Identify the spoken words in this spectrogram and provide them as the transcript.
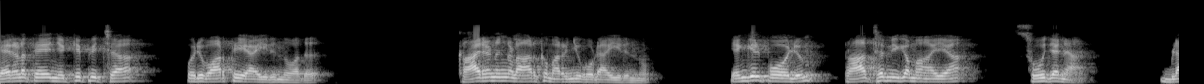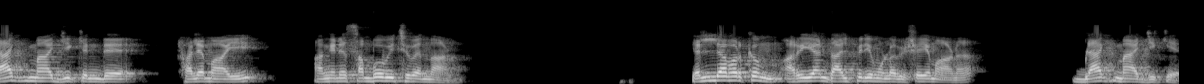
കേരളത്തെ ഞെട്ടിപ്പിച്ച ഒരു വാർത്തയായിരുന്നു അത്. കാരണങ്ങൾ ആർക്കും അറിഞ്ഞുകൂടായിരുന്നു. എങ്കിൽ പോലും പ്രാഥമികമായ സൂചന ബ്ലാക്ക് മാജിക്കിന്റെ ഫലമായി അങ്ങനെ സംഭവിച്ചുവെന്നാണ്. എല്ലാവർക്കും അറിയാൻ താല്പര്യമുള്ള വിഷയമാണ് ബ്ലാക്ക് മാജിക്ക്.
